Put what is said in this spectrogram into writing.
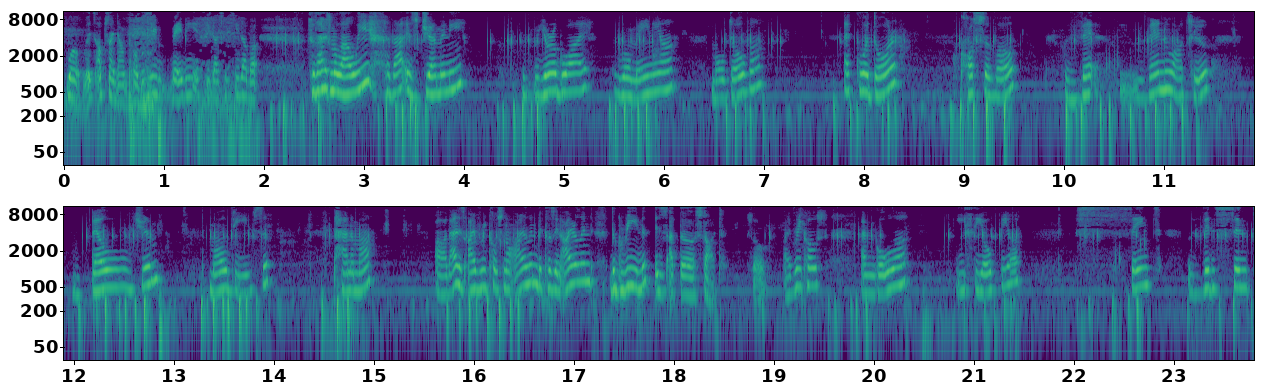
Well, it's upside down probably, maybe if you guys can see that. But so that's Malawi, that is Germany, Uruguay, Romania, Moldova, Ecuador, Kosovo, Vanuatu, Belgium, Maldives, Panama. Uh, that is Ivory Coast, not Ireland, because in Ireland, the green is at the start. So, Ivory Coast, Angola, Ethiopia, Saint Vincent,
